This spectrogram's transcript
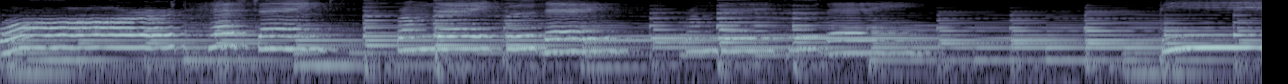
world has changed from day to day, from day to day. People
